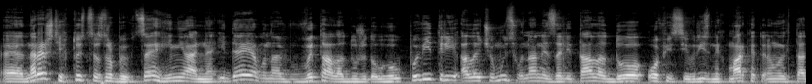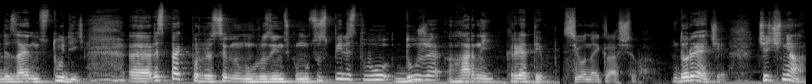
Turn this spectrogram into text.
Е, нарешті хтось це зробив. Це геніальна ідея. Вона витала дуже довго у повітрі, але чомусь вона не залітала до офісів різних маркетингових та дизайн студій. Е, респект прогресивному грузинському суспільству. Дуже гарний креатив. Всього найкращого. До речі, Чечня.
